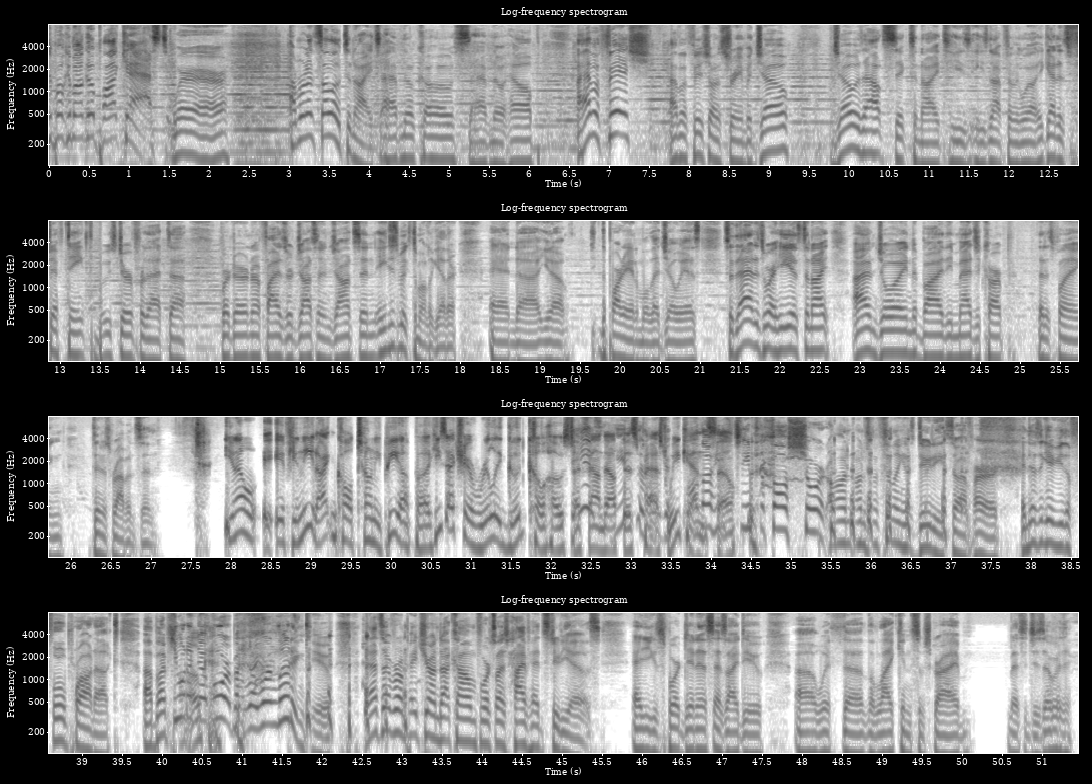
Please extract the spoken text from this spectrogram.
to Pokemon Go podcast, where I'm running solo tonight. I have no co-hosts. I have no help. I have a fish. I have a fish on stream, but Joe, Joe is out sick tonight. He's he's not feeling well. He got his 15th booster for that uh, Moderna, Pfizer, Johnson and Johnson. He just mixed them all together, and uh, you know the party animal that Joe is. So that is where he is tonight. I'm joined by the Magikarp that is playing Dennis Robinson. You know, if you need, I can call Tony P up. Uh, he's actually a really good co-host. He I is- found out this past really weekend. Although So he seems to fall short on, on fulfilling his duties, so I've heard, and doesn't give you the full product. Uh, but if you want to Oh, okay. know more about what we're alluding to, that's over on patreon.com forward slash Hivehead Studios. And you can support Dennis, as I do, uh, with the, the like and subscribe messages over there.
